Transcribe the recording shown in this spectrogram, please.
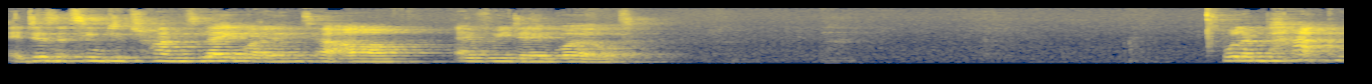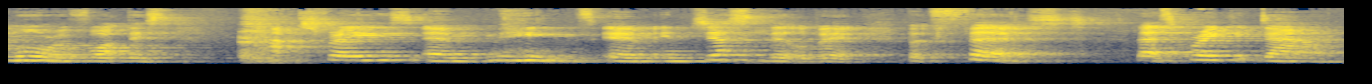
It doesn't seem to translate well into our everyday world. We'll unpack more of what this catchphrase um, means um, in just a little bit, but first, let's break it down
